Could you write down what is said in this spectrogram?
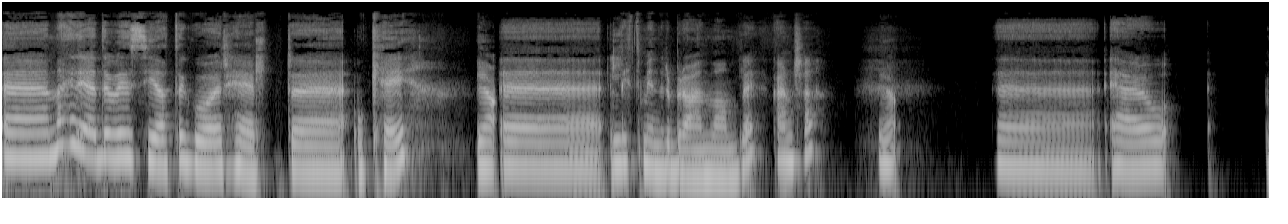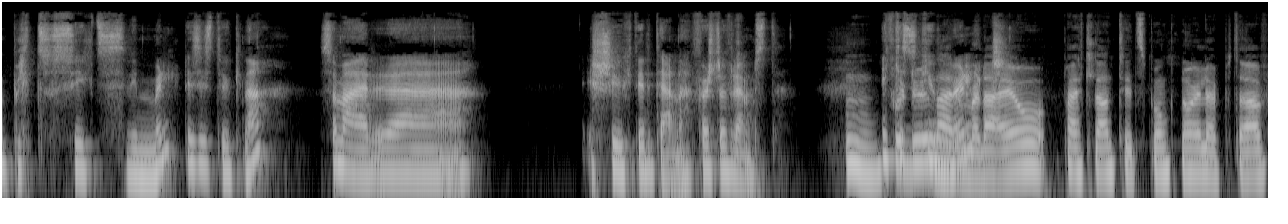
Eh, nei, det, vil si at det går helt eh, ok. Ja. Eh, litt mindre bra enn vanlig, kanskje. Ja. Eh, jeg er jo blitt så sykt svimmel de siste ukene, som er eh, sjukt irriterende, først og fremst. Mm, Ikke for du nærmer deg jo på et eller annet tidspunkt nå i løpet av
